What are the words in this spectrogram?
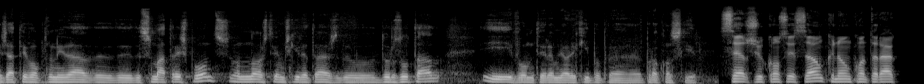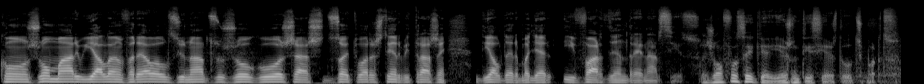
já teve a oportunidade de, de somar três pontos, onde nós temos que ir atrás do, do resultado e vou meter a melhor equipa para, para o conseguir. Sérgio Conceição, que não contará com João Mário e Alain Varela lesionados. O jogo hoje às 18 horas tem arbitragem de Alder Malheiro e VAR de André Narciso. João Fonseca e as notícias do desporto.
